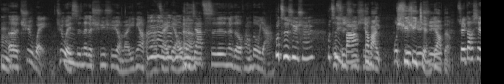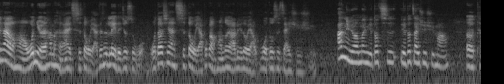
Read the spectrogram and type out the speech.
嗯，呃，去尾，去尾是那个须须有没有？一定要把它摘掉。我们家吃那个黄豆芽，不吃须须，不吃须须，要把。须须剪掉的，所以到现在哈，我女儿他们很爱吃豆芽，但是累的就是我。我到现在吃豆芽，不管黄豆芽、绿豆芽，我都是摘须须。啊，女儿们也都吃，也都摘须须吗？呃，他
